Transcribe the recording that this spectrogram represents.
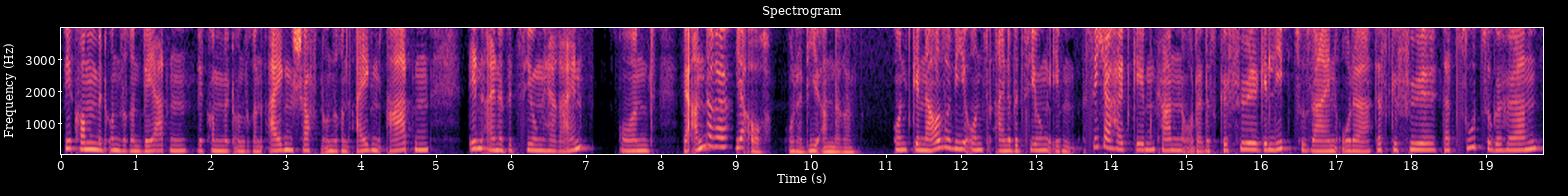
wir kommen mit unseren Werten, wir kommen mit unseren Eigenschaften, unseren Eigenarten in eine Beziehung herein und der andere ja auch oder die andere. Und genauso wie uns eine Beziehung eben Sicherheit geben kann oder das Gefühl, geliebt zu sein oder das Gefühl, dazu zu gehören,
